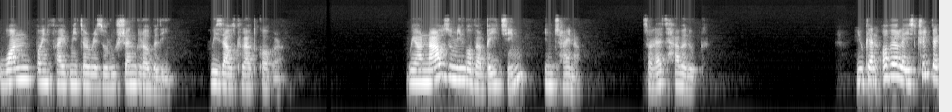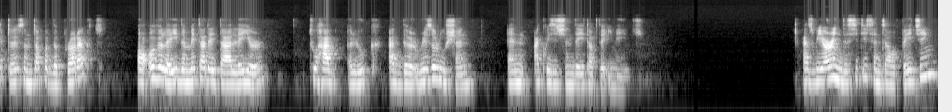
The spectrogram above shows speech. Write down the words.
1.5 meter resolution globally, without cloud cover. We are now zooming over Beijing in China. So let's have a look. You can overlay street vectors on top of the product or overlay the metadata layer to have a look at the resolution and acquisition date of the image. As we are in the city center of Beijing,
